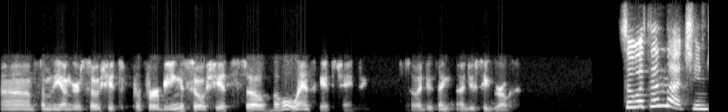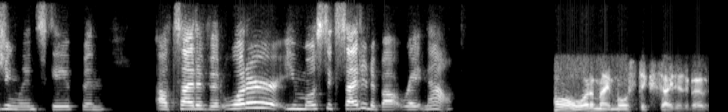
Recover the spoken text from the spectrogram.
Um, some of the younger associates prefer being associates, so the whole landscape's changing. So I do think I do see growth. So within that changing landscape and outside of it, what are you most excited about right now? Oh, what am I most excited about?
